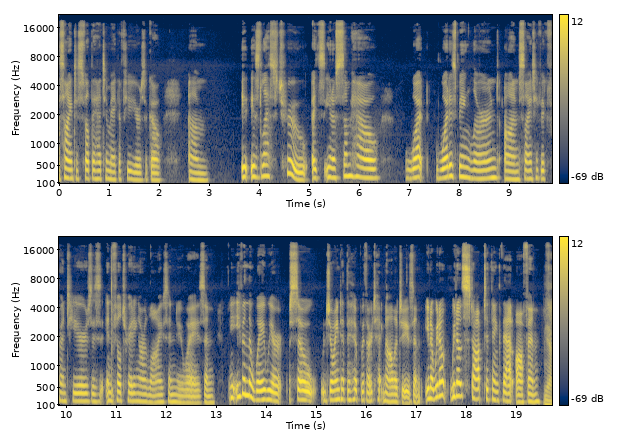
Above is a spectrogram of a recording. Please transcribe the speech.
scientists felt they had to make a few years ago um, it is less true. It's you know somehow what what is being learned on scientific frontiers is infiltrating our lives in new ways and even the way we are so joined at the hip with our technologies and you know we don't we don't stop to think that often yeah.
